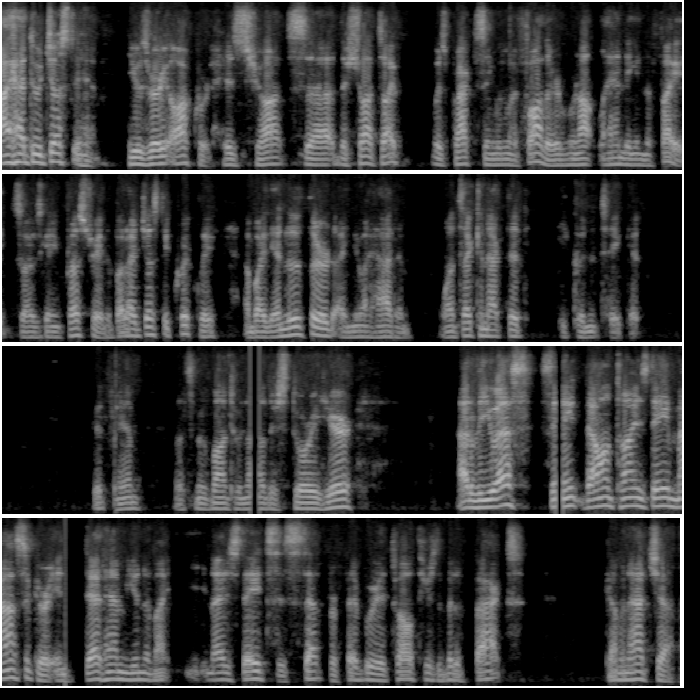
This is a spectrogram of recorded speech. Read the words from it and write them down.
I had to adjust to him. He was very awkward. His shots, uh, the shots I was practicing with my father, were not landing in the fight. So I was getting frustrated, but I adjusted quickly. And by the end of the third, I knew I had him. Once I connected, he couldn't take it. Good for him. Let's move on to another story here. Out of the U.S., St. Valentine's Day Massacre in Dedham, United States is set for February 12th. Here's a bit of facts coming at you.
